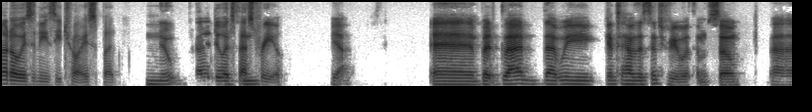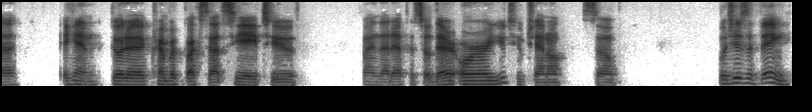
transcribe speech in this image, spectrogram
not always an easy choice, but nope. Got to do what's best for you. Yeah. And but glad that we get to have this interview with him. So uh again, go to cranbrookbucks.ca to find that episode there or our YouTube channel. So which is a thing.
